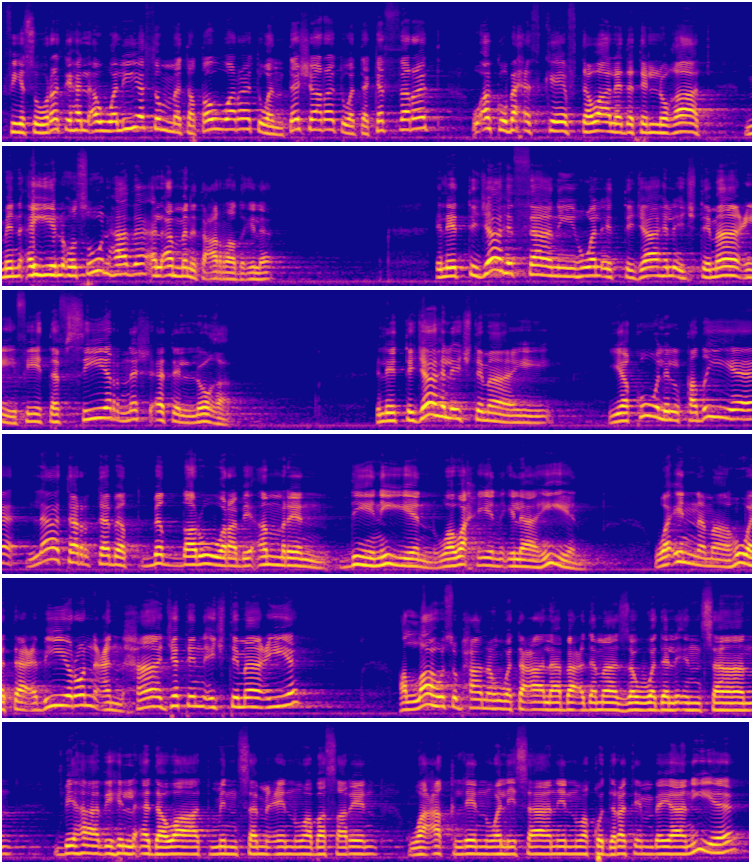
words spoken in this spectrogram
في صورتها الأولية ثم تطورت وانتشرت وتكثرت. وأكو بحث كيف توالدت اللغات من أي الأصول هذا الآن ما نتعرض اليه الاتجاه الثاني هو الاتجاه الاجتماعي في تفسير نشأة اللغة. الاتجاه الاجتماعي يقول القضية لا ترتبط بالضرورة بأمر ديني ووحي إلهي وإنما هو تعبير عن حاجة اجتماعية الله سبحانه وتعالى بعدما زود الإنسان بهذه الأدوات من سمع وبصر وعقل ولسان وقدرة بيانية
